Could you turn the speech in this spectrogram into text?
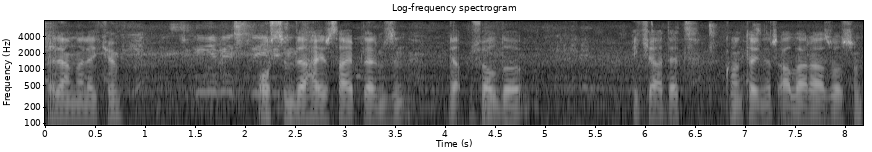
Selamünaleyküm. Ostim'de hayır sahiplerimizin yapmış olduğu iki adet konteyner. Allah razı olsun.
